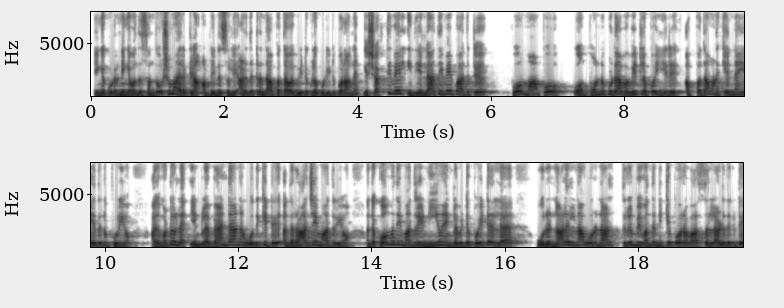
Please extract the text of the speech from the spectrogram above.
எங்க கூட நீங்க வந்து சந்தோஷமா இருக்கலாம் அப்படின்னு சொல்லி அழுதுட்டு இருந்த அப்பத்தாவை வீட்டுக்குள்ள கூட்டிட்டு போறாங்க. இங்க சக்திவேல் இது எல்லாத்தையுமே பார்த்துட்டு போம்மா போ. உன் பொண்ணு கூட அவள் வீட்டில் போய் இரு. அப்போ தான் உனக்கு என்ன ஏதுன்னு புரியும். அது மட்டும் இல்லை எங்களை வேண்டான்னு ஒதுக்கிட்டு அந்த ராஜை மாதிரியும் அந்த கோமதி மாதிரியும் நீயும் எங்களை விட்டு போயிட்டல்ல. ஒரு நாள் இல்லைனா ஒரு நாள் திரும்பி வந்து நிற்க போகிற வாசலில் அழுதுகிட்டே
